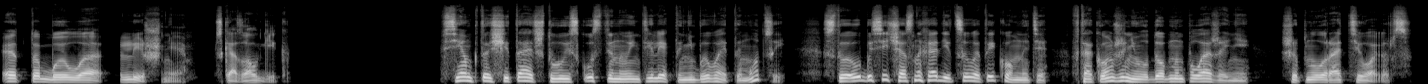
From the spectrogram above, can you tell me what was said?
«Это было лишнее», — сказал Гик. «Всем, кто считает, что у искусственного интеллекта не бывает эмоций, стоило бы сейчас находиться в этой комнате, в таком же неудобном положении», — шепнул Ратти Оверс.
